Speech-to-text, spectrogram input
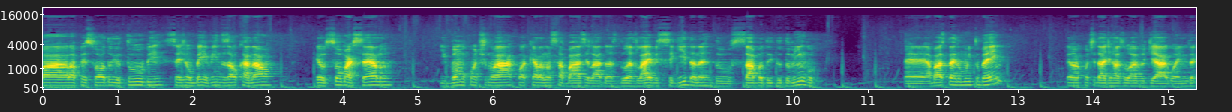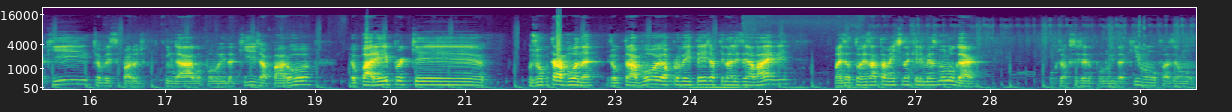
Fala pessoal do YouTube, sejam bem-vindos ao canal. Eu sou Marcelo e vamos continuar com aquela nossa base lá das duas lives seguidas, né? Do sábado e do domingo. É, a base está indo muito bem, tem uma quantidade razoável de água ainda aqui. Deixa eu ver se parou de pingar água poluída aqui, já parou. Eu parei porque o jogo travou, né? O jogo travou, eu aproveitei já finalizei a live, mas eu estou exatamente naquele mesmo lugar pouco de oxigênio poluído aqui. Vamos fazer um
